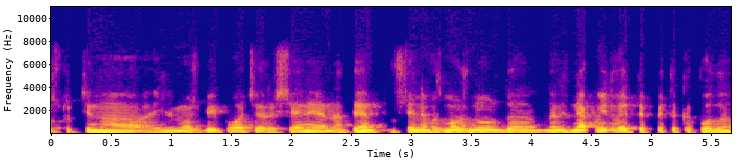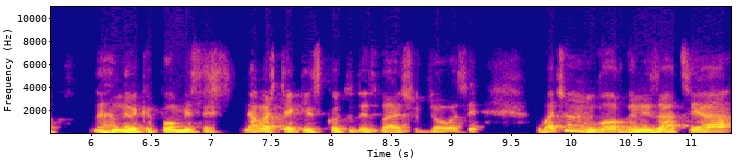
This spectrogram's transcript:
стотина или може би и повече решения на ден, въобще невъзможно да, нали, някой идва и те пита какво да, нали, какво мислиш. Нямаш чеклист, който да извадиш от джоба си. Обаче на ниво организация,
